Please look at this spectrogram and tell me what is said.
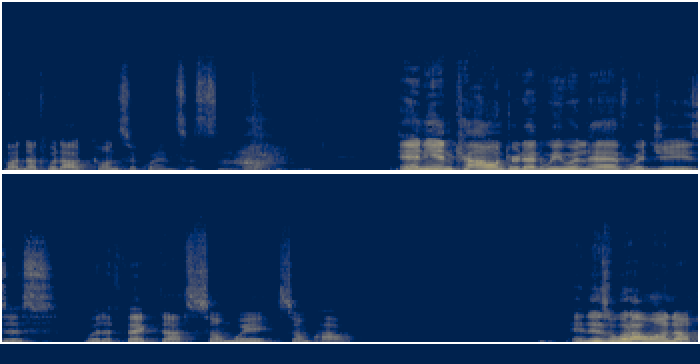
but not without consequences. Any encounter that we will have with Jesus will affect us some way, somehow. And this is what I want to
